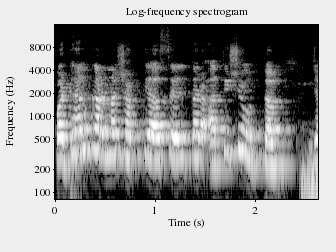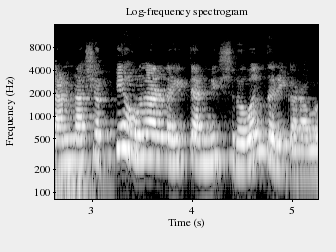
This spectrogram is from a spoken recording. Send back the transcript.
पठन करणं शक्य असेल तर अतिशय उत्तम. ज्यांना शक्य होणार नाही त्यांनी श्रवण तरी करावं.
